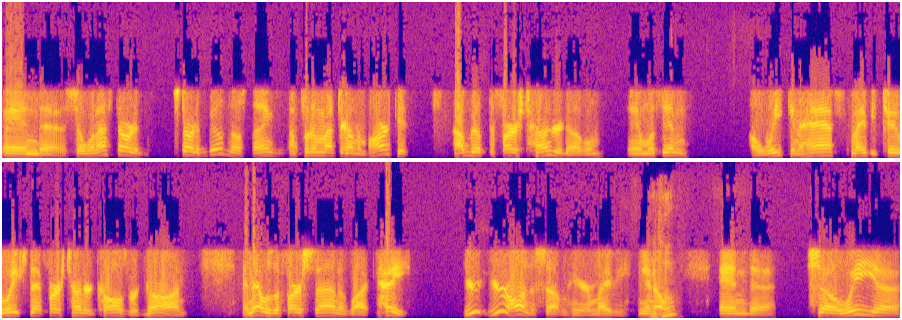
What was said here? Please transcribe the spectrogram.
And uh, so when I started started building those things, I put them out there on the market. I built the first hundred of them, and within a week and a half, maybe two weeks, that first hundred calls were gone, and that was the first sign of like, hey, you're you're on to something here, maybe you know. Mm-hmm. And uh, so we, uh,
